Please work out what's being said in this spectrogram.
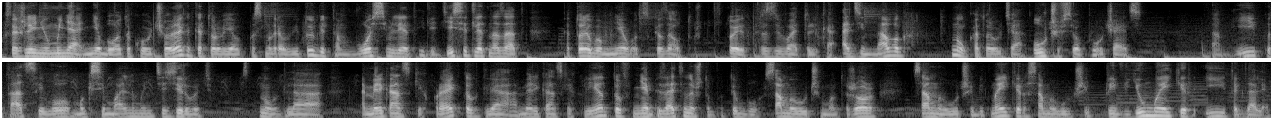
к сожалению, у меня не было такого человека, которого я посмотрел в Ютубе там 8 лет или 10 лет назад, который бы мне вот сказал, то, что стоит развивать только один навык, ну, который у тебя лучше всего получается, там, и пытаться его максимально монетизировать. Ну, для американских проектов для американских клиентов не обязательно, чтобы ты был самый лучший монтажер, самый лучший битмейкер, самый лучший превью-мейкер и так далее.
